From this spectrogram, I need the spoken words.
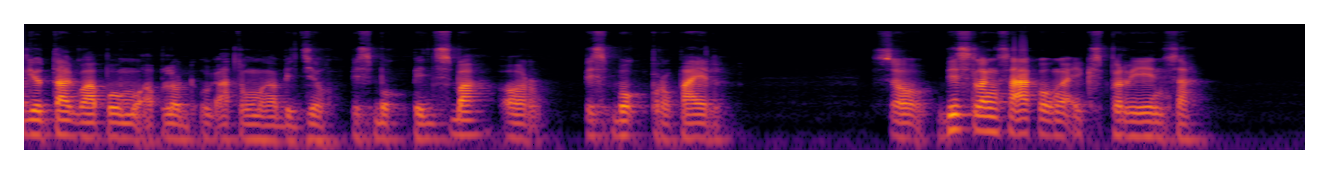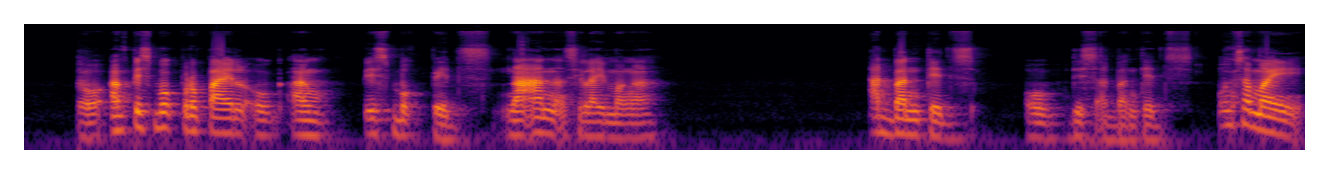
gyud ta gwapo mo upload og atong mga video? Facebook page ba or Facebook profile? So bis lang sa ako nga experience so ang Facebook profile ug ang Facebook page naa na sila mga advantage o disadvantage? Unsa may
